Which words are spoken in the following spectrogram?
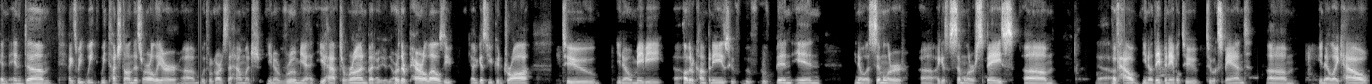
And and um, I guess we, we we touched on this earlier um, with regards to how much you know room you you have to run. But are, are there parallels you I guess you could draw to you know maybe uh, other companies who've who've who've been in you know a similar uh, I guess a similar space um, uh, of how you know they've been able to to expand. Um, you know, like how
